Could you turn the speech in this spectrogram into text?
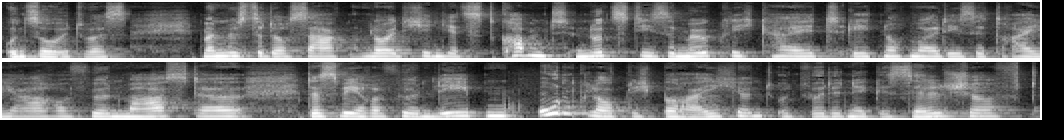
und so etwas. Man müsste doch sagen, Leutchen, jetzt kommt, nutzt diese Möglichkeit, geht noch mal diese drei Jahre für einen Master. Das wäre für ein Leben unglaublich bereichernd und würde eine Gesellschaft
